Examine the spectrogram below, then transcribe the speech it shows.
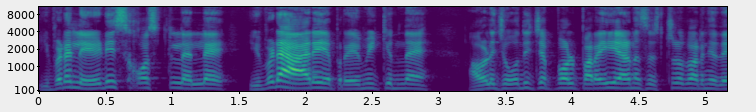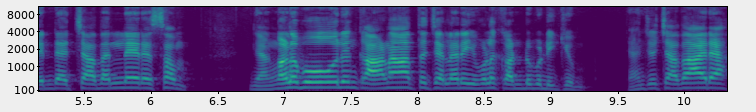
ഇവിടെ ലേഡീസ് ഹോസ്റ്റലല്ലേ? ഇവിടെ ആരെയാണ് പ്രേമിക്കുന്നേ? അവൾ ചോദിച്ചപ്പോൾ പറയുകയാണ് സിസ്റ്റർ പറഞ്ഞത് എന്റെ അച്ഛ അതല്ലേ രസം. ഞങ്ങൾ പോലും കാണാത്ത ചിലരെ ഇവൾ കണ്ടുപിടിക്കും. ഞാൻ ചോദിച്ചു അതാരാ?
